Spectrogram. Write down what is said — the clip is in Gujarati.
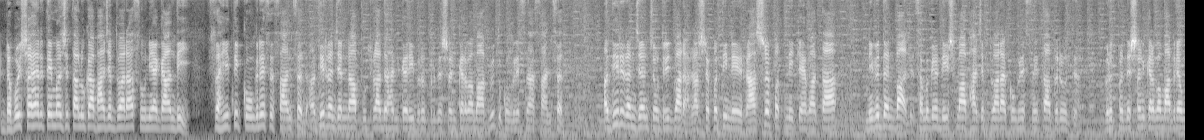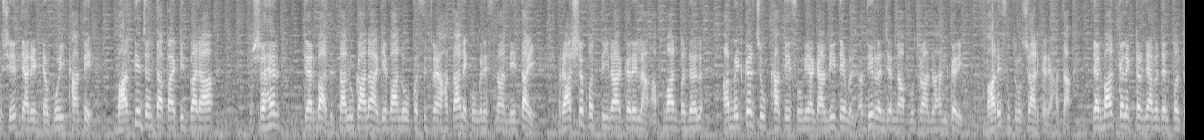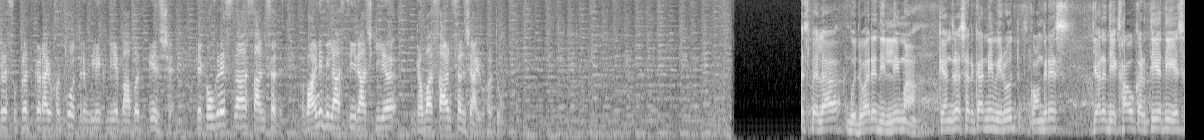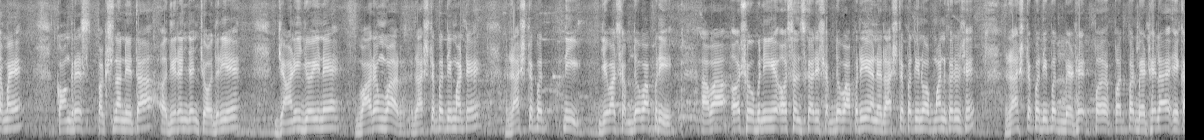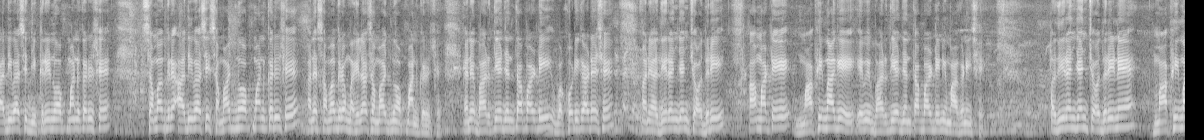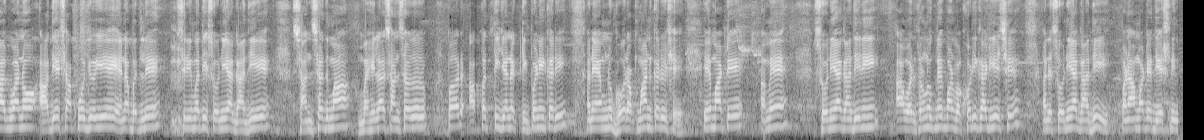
ડભોઈ શહેર તેમજ તાલુકા ભાજપ દ્વારા સોનિયા ગાંધી સહિત કોંગ્રેસ સાંસદ અધીર રંજનના પુતળા દહન કરી વિરોધ પ્રદર્શન કરવામાં આવ્યું તો કોંગ્રેસના સાંસદ અધીર રંજન ચૌધરી દ્વારા રાષ્ટ્રપતિને રાષ્ટ્રપત્ની કહેવાતા નિવેદન બાદ સમગ્ર દેશમાં ભાજપ દ્વારા કોંગ્રેસ નેતા વિરુદ્ધ વિરોધ પ્રદર્શન કરવામાં આવી રહ્યું છે. ત્યારે ડભોઈ ખાતે ભારતીય જનતા પાર્ટી દ્વારા શહેર ત્યારબાદ તાલુકાના આગેવાનો ઉપસ્થિત રહ્યા હતા અને કોંગ્રેસના નેતાએ રાષ્ટ્રપતિના કરેલા અપમાન બદલ આંબેડકર ચોક ખાતે સોનિયા ગાંધી તેમજ અધીર રંજનના પુતળા દહન કરી ભારે સૂત્રોચ્ચાર કર્યા હતા. ત્યારબાદ કલેક્ટરને આવેદનપત્ર સુપ્રત કરાયું હતું. અત્રે ઉલ્લેખનીય બાબત એ છે કે કોંગ્રેસના સાંસદ વાણી વિલાસથી રાજકીય ઘમાસાણ સર્જાયું હતું. પહેલાં બુધવારે દિલ્હીમાં કેન્દ્ર સરકારની વિરુદ્ધ કોંગ્રેસ જ્યારે દેખાવ કરતી હતી એ સમયે કોંગ્રેસ પક્ષના નેતા અધિરંજન ચૌધરીએ જાણી જોઈને વારંવાર રાષ્ટ્રપતિ માટે રાષ્ટ્રપતિ જેવા શબ્દો વાપરી આવા અશોભનીય, અસંસ્કારી શબ્દો વાપરી અને રાષ્ટ્રપતિનું અપમાન કર્યું છે. રાષ્ટ્રપતિ પદ બેઠે પદ પર બેઠેલા એક આદિવાસી દીકરીનું અપમાન કર્યું છે. સમગ્ર આદિવાસી સમાજનું અપમાન કર્યું છે અને સમગ્ર મહિલા સમાજનું અપમાન કર્યું છે. એને ભારતીય જનતા પાર્ટી વખોડી કાઢે છે અને અધિરંજન ચૌધરી આ માટે માફી માગે એવી ભારતીય જનતા પાર્ટીની માગણી છે. અધિરંજન ચૌધરીને માફી માગવાનો આદેશ આપવો જોઈએ. એના બદલે શ્રીમતી સોનિયા ગાંધીએ સાંસદમાં મહિલા સાંસદો પર આપત્તિજનક ટિપ્પણી કરી અને એમનું ઘોર અપમાન કર્યું છે. એ માટે અમે સોનિયા ગાંધીની આ વર્તણૂકને પણ વખોડી કાઢીએ છીએ અને સોનિયા ગાંધી પણ આ માટે દેશની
